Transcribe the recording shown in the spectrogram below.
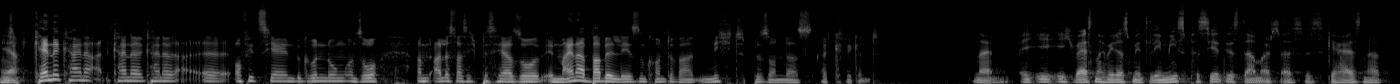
Ja. ich kenne keine, keine, keine äh, offiziellen Begründungen und so. Und alles, was ich bisher so in meiner Bubble lesen konnte, war nicht besonders erquickend. Nein, ich, ich weiß noch, wie das mit Lemis passiert ist damals, als es geheißen hat,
